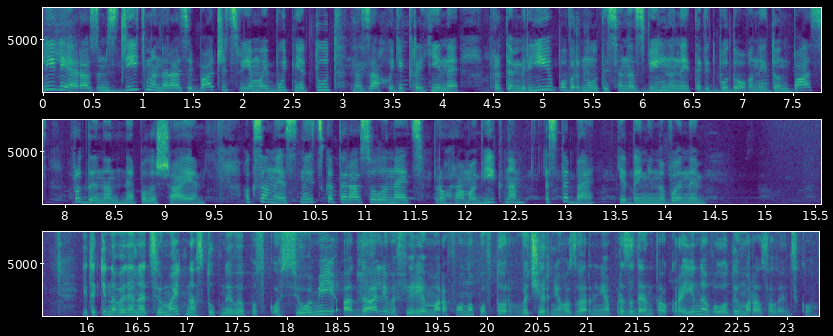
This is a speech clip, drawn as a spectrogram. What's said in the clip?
Лілія разом з дітьми наразі бачить своє майбутнє тут, на заході країни. Проте мрію повернутися на звільнений та відбудований Донбас родина не полишає. Оксана Ясницька, Тарас Оленець. Програма Вікна СТБ. Єдині новини. І такі новини на цю мить. Наступний випуск о сьомій. А далі в ефірі марафону повтор вечірнього звернення президента України Володимира Зеленського.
